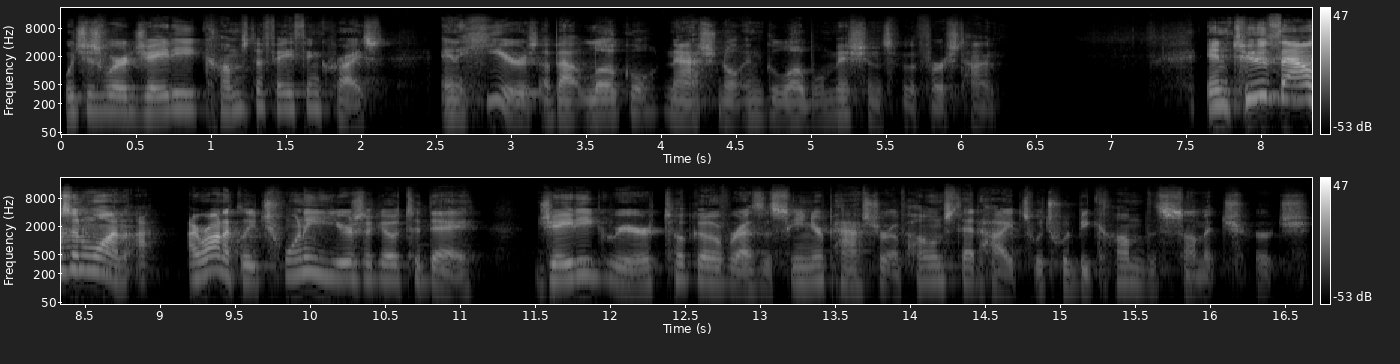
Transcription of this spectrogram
which is where J.D. comes to faith in Christ and hears about local, national, and global missions for the first time. In 2001, ironically, 20 years ago today, J.D. Greear took over as the senior pastor of Homestead Heights, which would become the Summit Church.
